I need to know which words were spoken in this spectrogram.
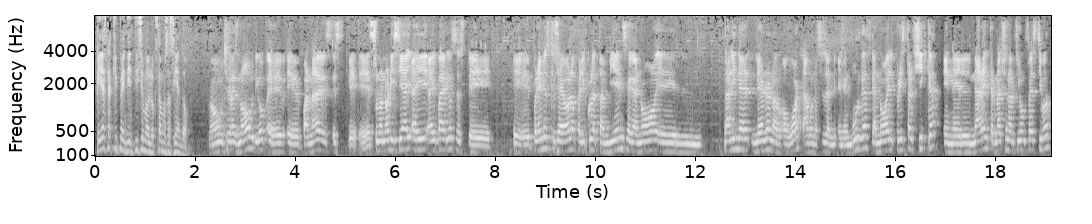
que ya está aquí pendientísimo de lo que estamos haciendo. No, muchas gracias. No, digo, eh, eh, para nada, es, es, es, un honor. Y sí, hay, hay, hay varios este, premios que se llevó la película también. Se ganó el Dali Lerner Award, ah, bueno, eso es en, en, Burgas. Ganó el Crystal Chica en el Nara International Film Festival.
